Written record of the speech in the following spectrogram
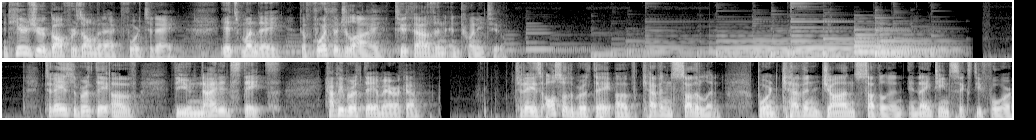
And here's your Golfer's Almanac for today. It's Monday, the 4th of July, 2022. Today is the birthday of the United States. Happy birthday, America. Today is also the birthday of Kevin Sutherland, born Kevin John Sutherland in 1964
